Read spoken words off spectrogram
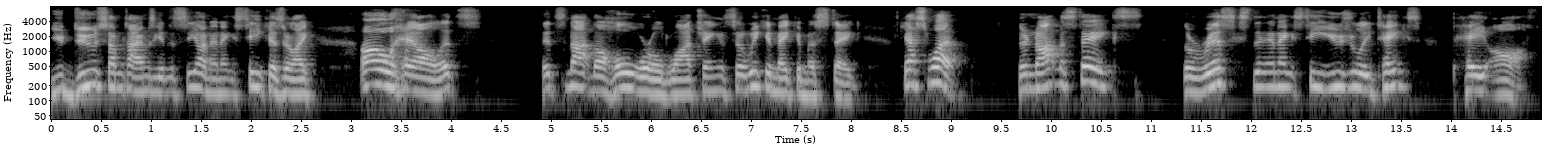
You do sometimes get to see on NXT because they're like, oh hell, it's it's not the whole world watching, so we can make a mistake. Guess what? They're not mistakes. The risks that NXT usually takes pay off.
